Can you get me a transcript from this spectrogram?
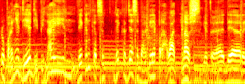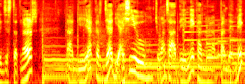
rupanya dia dipindahin. Dia kan kerja, dia kerja sebagai perawat nurse gitu ya. Dia registered nurse. Nah dia kerja di ICU cuman saat ini karena pandemik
